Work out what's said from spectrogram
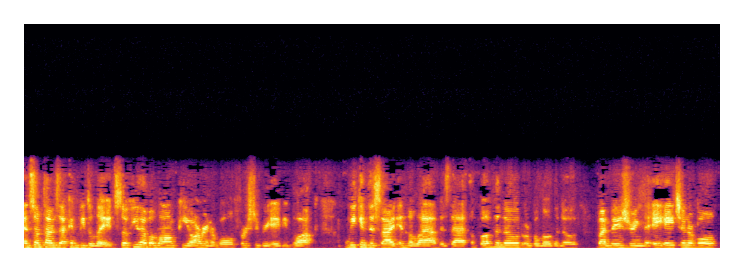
And sometimes that can be delayed. So if you have a long PR interval, first degree AV block, we can decide in the lab is that above the node or below the node by measuring the AH interval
